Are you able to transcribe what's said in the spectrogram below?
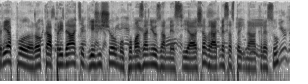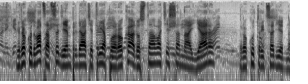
3,5 roka pridáte k Ježišovmu pomazaniu za Mesiáša, vráťme sa späť k nákresu. K roku 27 pridáte 3,5 roka a dostávate sa na jar roku 31.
